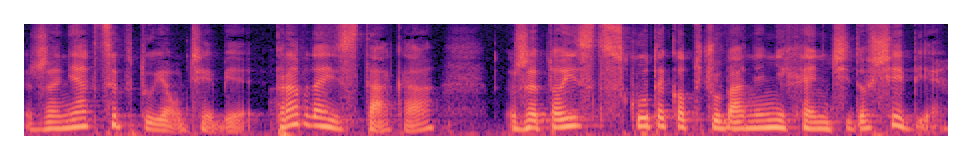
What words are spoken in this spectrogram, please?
że nie akceptują ciebie. Prawda jest taka, że to jest skutek odczuwania niechęci do siebie.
